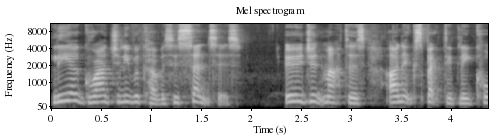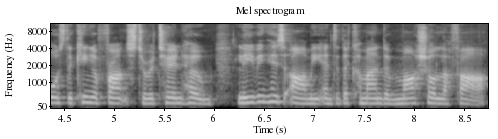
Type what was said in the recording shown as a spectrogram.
Lear gradually recovers his senses. Urgent matters unexpectedly cause the King of France to return home, leaving his army under the command of Marshal Lafare.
